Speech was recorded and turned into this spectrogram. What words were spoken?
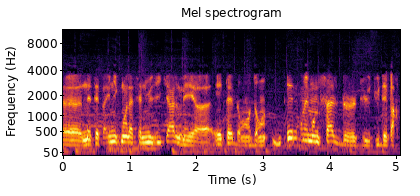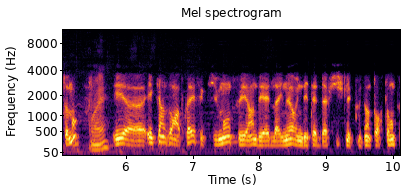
euh, n'était pas uniquement la scène musicale, mais euh, était dans, dans, énormément de salles de, du, du, département. Ouais. Et, euh, et 15 ans après, effectivement, c'est un des headliners, une des têtes d'affiche les plus importantes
